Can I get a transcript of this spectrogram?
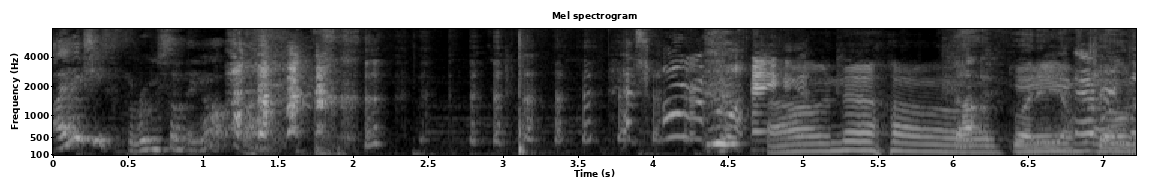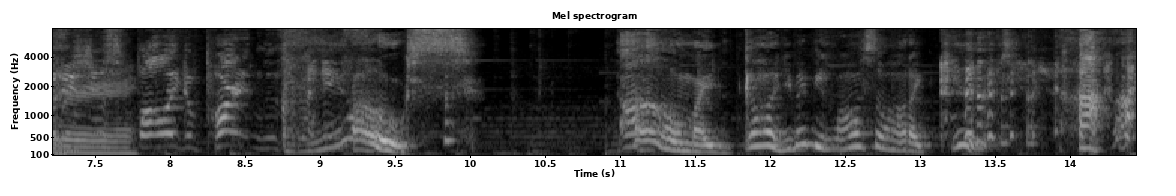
I actually threw something up. That's horrifying. Oh no. That funny, I'm Everybody's just falling apart in this place. Gross! Oh my god, you made me laugh so hard I puked. I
